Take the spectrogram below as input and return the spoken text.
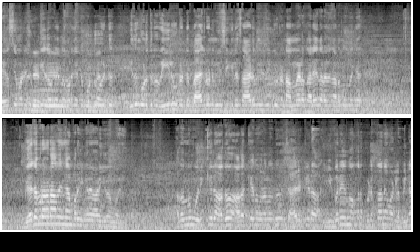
രഹസ്യമായിട്ട് ഷൂട്ട് ചെയ്തോളെന്ന് പറഞ്ഞിട്ട് കൊണ്ടുപോയിട്ട് ഇതും കൊടുത്തിട്ട് റീൽ ഇട്ടിട്ട് ബാക്ക്ഗ്രൗണ്ട് മ്യൂസിക്കിൽ സൈഡ് മ്യൂസിക് ഇട്ടിട്ട് അമ്മയുടെ തലയിൽ നടന്ന് നടന്നു കഴിഞ്ഞാൽ ഗജപ്രാടാന്ന് ഞാൻ പറയും ഇങ്ങനെ കാണിക്കുന്ന മതി അതൊന്നും ഒരിക്കലും അത് അതൊക്കെ എന്ന് പറയുന്നത് ചാരിറ്റിയുടെ ഇവരെയൊന്നും അങ്ങനെ പെടുത്താനേ പാടില്ല. പിന്നെ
